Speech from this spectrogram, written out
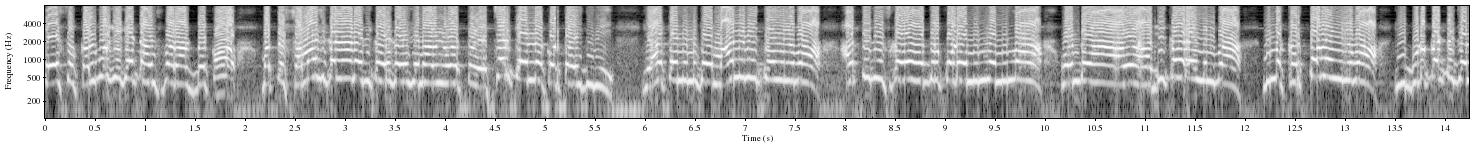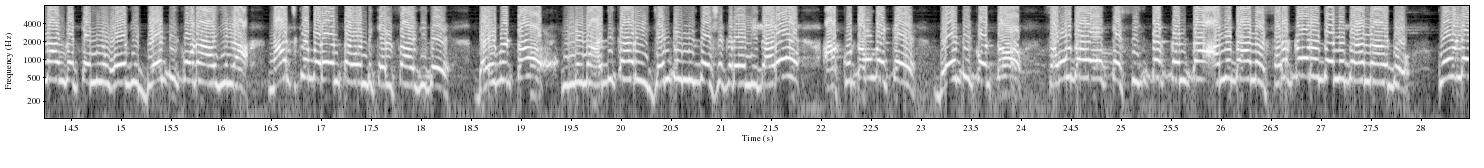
ಕೇಸು ಕಲಬುರಗಿಗೆ ಟ್ರಾನ್ಸ್ಫರ್ ಆಗ್ಬೇಕು ಮತ್ತು ಸಮಾಜ ಕಲ್ಯಾಣ ಅಧಿಕಾರಿಗಳಿಗೆ ನಾವು ಇವತ್ತು ಎಚ್ಚರಿಕೆಯನ್ನ ಕೊಡ್ತಾ ಇದ್ದೀವಿ. ಯಾಕೆ ನಿಮಗೆ ಮಾನವೀಯತೆ ಇಲ್ವಾ? ಹತ್ತು ದಿವಸಗಳಾದ್ರೂ ಕೂಡ ನಿಮ್ಗೆ ನಿಮ್ಮ ಒಂದು ಅಧಿಕಾರ ಇಲ್ವಾ? ನಿಮ್ಮ ಕರ್ತವ್ಯ ಇಲ್ವಾ? ಈ ಬುಡಕಟ್ಟು ಜನಾಂಗಕ್ಕೆ ನೀವು ಹೋಗಿ ಭೇಟಿ ಕೂಡ ಆಗಿಲ್ಲ. ನಾಚಿಕೆ ಬರುವಂತ ಒಂದು ಕೆಲಸ ಆಗಿದೆ. ದಯವಿಟ್ಟು ಇಲ್ಲಿನ ಅಧಿಕಾರಿ, ಜಂಟಿ ನಿರ್ದೇಶಕರೇನಿದ್ದಾರೆ ಆ ಕುಟುಂಬಕ್ಕೆ ಭೇಟಿ ಕೊಟ್ಟು ಸಮುದಾಯಕ್ಕೆ ಸಿಗ್ತಕ್ಕಂತ ಅನುದಾನ ಸರ್ಕಾರದ ಅನುದಾನ ಅದು ಕೂಡಲೇ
